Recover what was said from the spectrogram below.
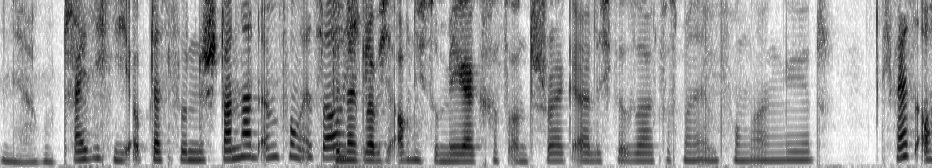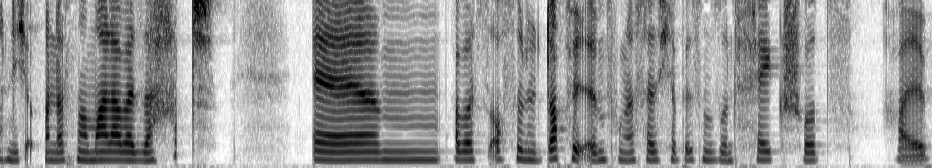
Ja, gut. Weiß ich nicht, ob das so eine Standardimpfung ist. Ich bin da, glaube ich, auch nicht so mega krass on track, ehrlich gesagt, was meine Impfung angeht. ich weiß auch nicht, ob man das normalerweise hat. Ähm, aber es ist auch so eine Doppelimpfung. Das heißt, ich habe jetzt nur so einen Fake-Schutz. Halb.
